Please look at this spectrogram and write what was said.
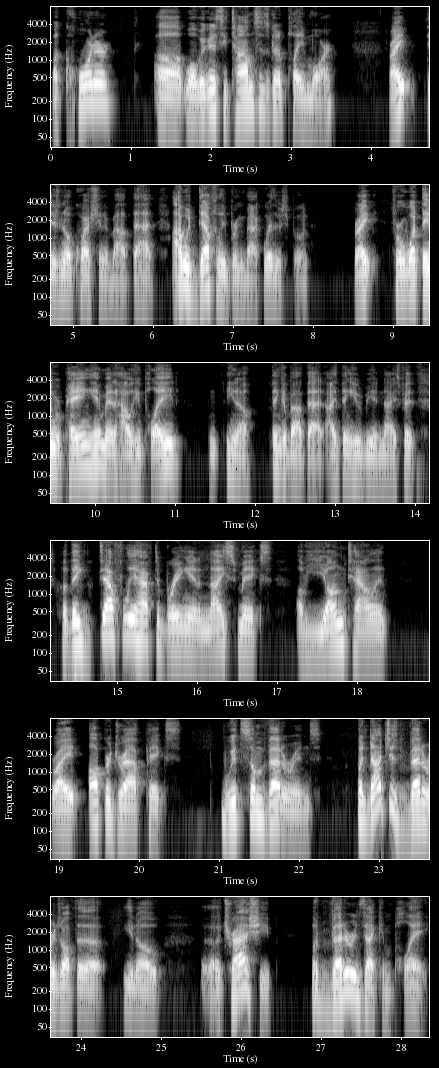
But corner, uh, well, we're going to see Thompson's going to play more, right? There's no question about that. I would definitely bring back Witherspoon, right? For what they were paying him and how he played, you know, Think about that. I think he would be a nice fit. But they definitely have to bring in a nice mix of young talent, right? Upper draft picks with some veterans, but not just veterans off the, you know, uh, trash heap, but veterans that can play,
